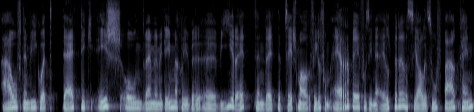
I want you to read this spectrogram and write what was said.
auch auf dem Weingut tätig ist. Und wenn man mit ihm ein bisschen über äh, Wein redet, dann redet er zuerst mal viel vom Erbe von seinen Eltern, was sie alles aufgebaut haben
